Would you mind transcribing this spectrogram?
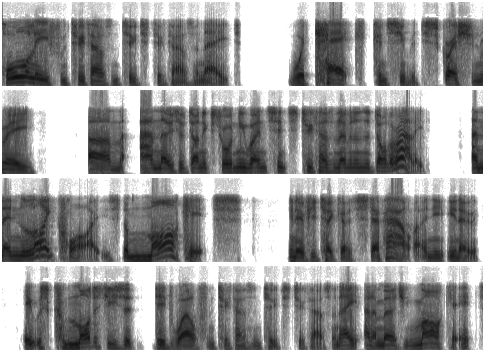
poorly from 2002 to 2008 were tech, consumer discretionary, um, and those have done extraordinarily well since 2011 and the dollar rallied. And then likewise, the markets you know, if you take a step out and, you, you know, it was commodities that did well from 2002 to 2008 and emerging markets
